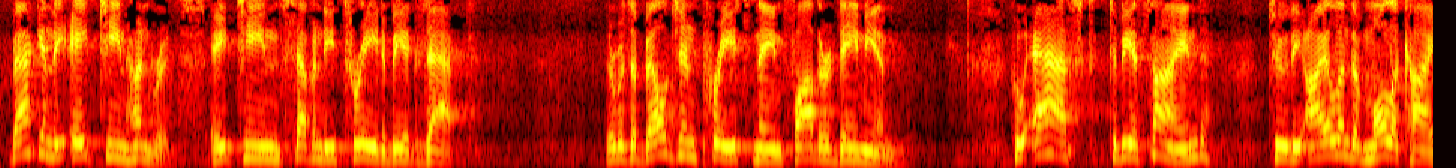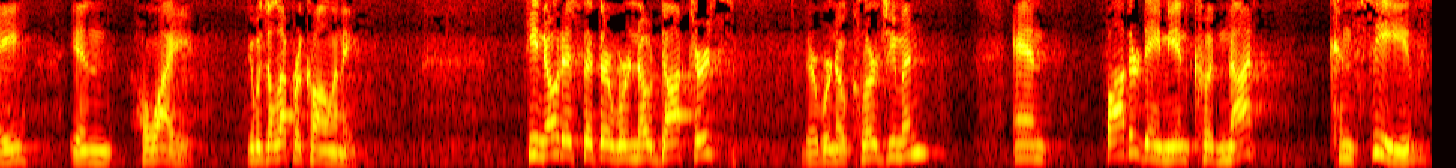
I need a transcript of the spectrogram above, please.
Back in the 1800s, 1873 to be exact, there was a Belgian priest named Father Damien who asked to be assigned to the island of Molokai in Hawaii. It was a leper colony. He noticed that there were no doctors, there were no clergymen, and Father Damien could not conceive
